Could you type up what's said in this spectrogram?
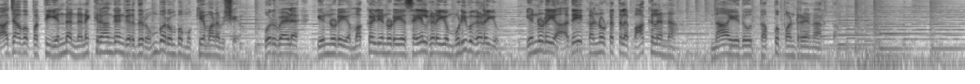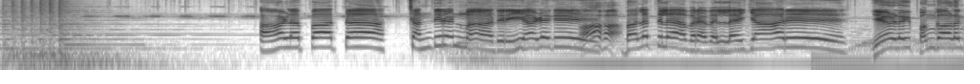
ராஜாவை பத்தி என்ன நினைக்கிறாங்கங்கிறது ரொம்ப ரொம்ப முக்கியமான விஷயம். ஒருவேளை என்னுடைய மக்கள் என்னுடைய செயல்களையும் முடிவுகளையும் என்னுடைய அதே கண்ணோட்டத்துல பார்க்கலன்னா நான் ஏதோ தப்பு பண்றேன்னு அர்த்தம். ஆள பார்த்தா சந்திரன் மாதிரி அழகு. பலத்துல அவரை வெல்ல யாரு? ஏழை பங்காளன்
